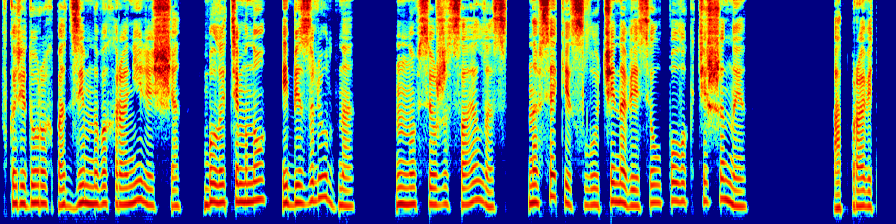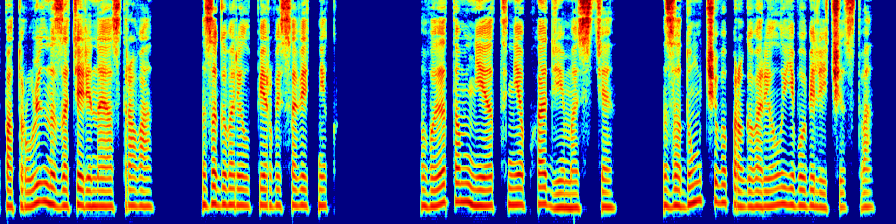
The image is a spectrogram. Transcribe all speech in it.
В коридорах подземного хранилища было темно и безлюдно, но все же Сайлес на всякий случай навесил полок тишины. «Отправить патруль на затерянные острова», — заговорил первый советник. «В этом нет необходимости», — задумчиво проговорил его величество.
